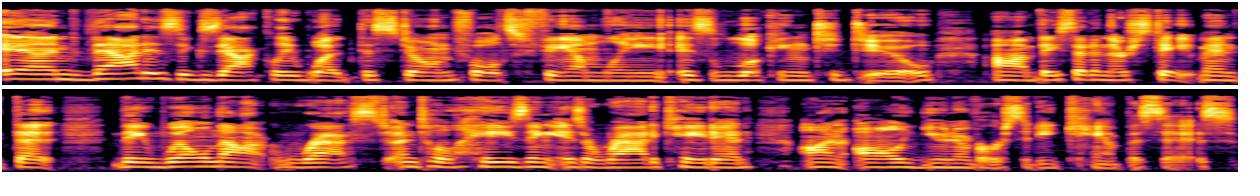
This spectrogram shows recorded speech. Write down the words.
And that is exactly what the Stone Foltz family is looking to do. Um, they said in their statement that they will not rest until hazing is eradicated on all university campuses.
